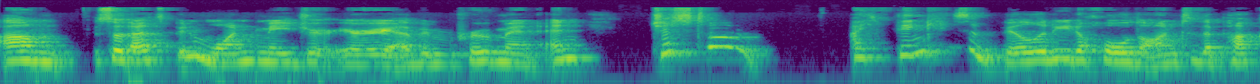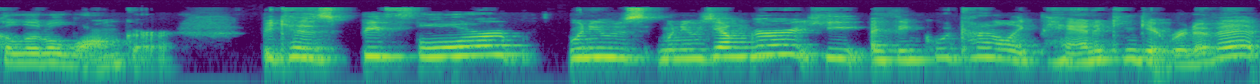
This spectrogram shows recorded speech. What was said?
Um, so that's been one major area of improvement and just um I think his ability to hold on to the puck a little longer. Because before when he was when he was younger he I think would kind of like panic and get rid of it.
